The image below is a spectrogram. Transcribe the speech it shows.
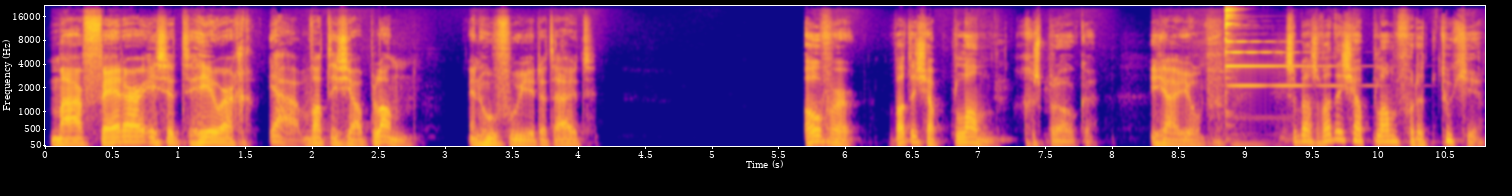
Maar verder is het heel erg, ja, wat is jouw plan? En hoe voer je dat uit? Over wat is jouw plan gesproken? Ja, Job. Sebas, wat is jouw plan voor het toetje?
